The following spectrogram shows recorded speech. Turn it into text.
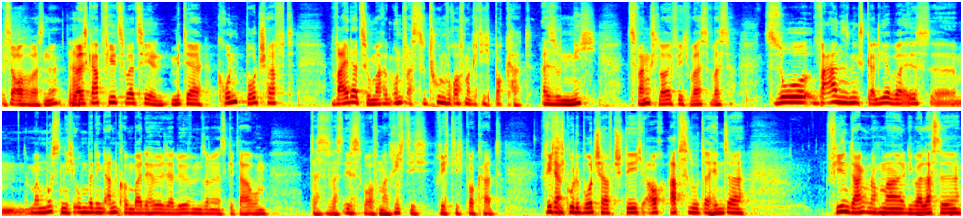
Ist doch auch was, ne? Ja. Weil es gab viel zu erzählen. Mit der Grundbotschaft weiterzumachen und was zu tun, worauf man richtig Bock hat. Also nicht zwangsläufig was, was so wahnsinnig skalierbar ist. Ähm, man muss nicht unbedingt ankommen bei der Höhle der Löwen, sondern es geht darum, dass es was ist, worauf man richtig, richtig Bock hat. Richtig Ja. gute Botschaft, stehe ich auch absolut dahinter. Vielen Dank nochmal, lieber Lasse.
